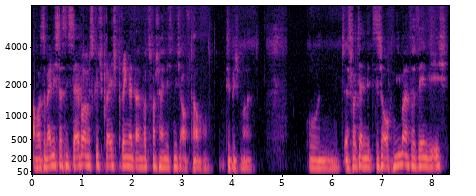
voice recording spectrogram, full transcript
Aber so, wenn ich das nicht selber ins Gespräch bringe, dann wird es wahrscheinlich nicht auftauchen, tippe ich mal. Und es wird ja sicher auch niemand so sehen wie ich.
